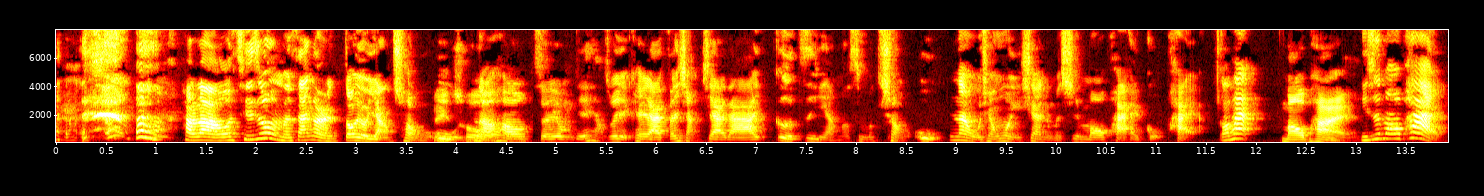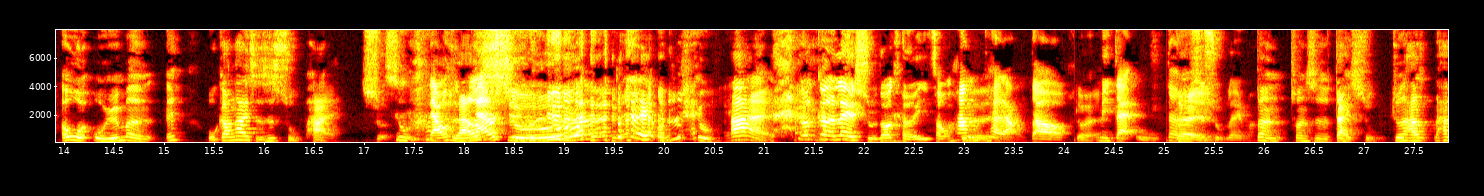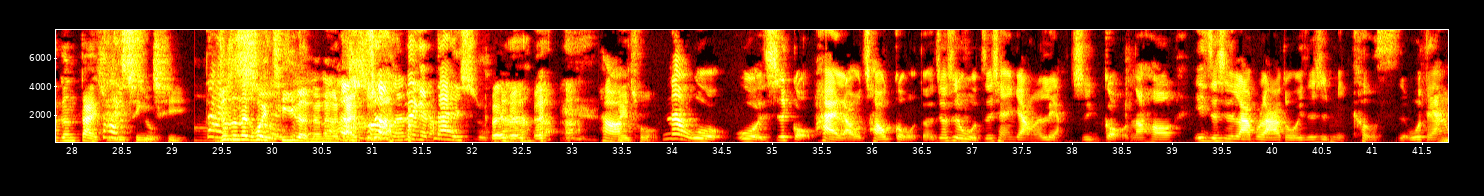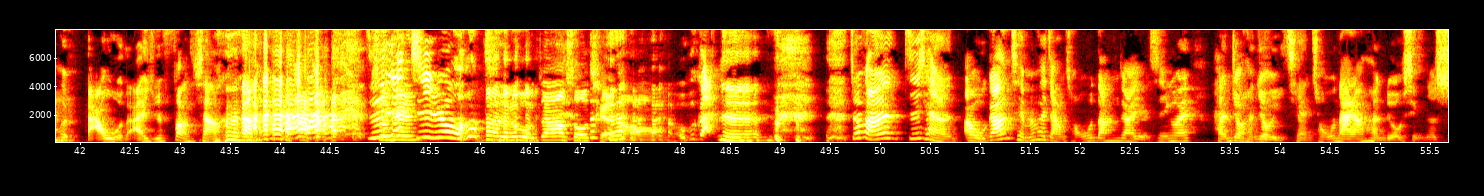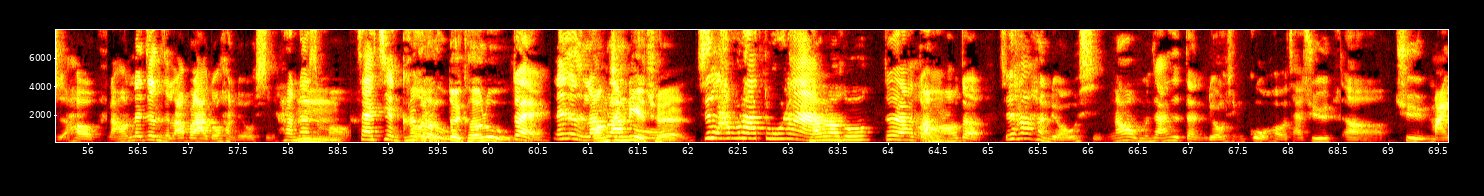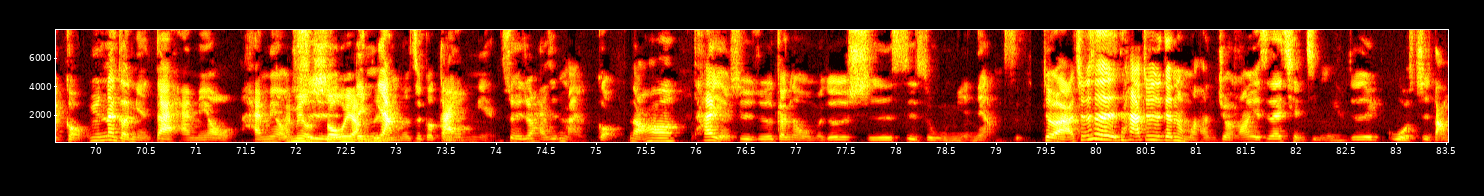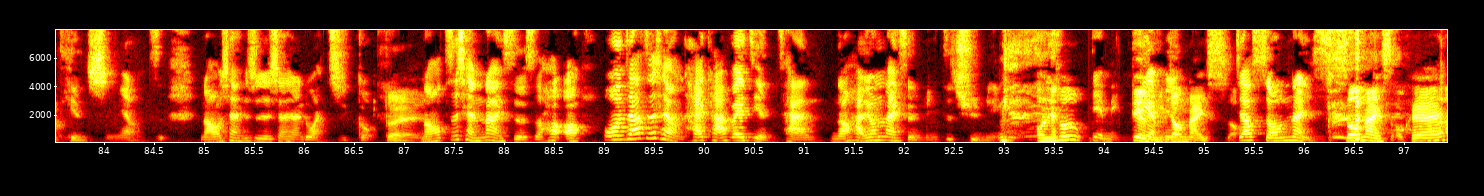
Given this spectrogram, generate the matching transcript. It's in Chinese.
好啦，我其实我们三个人都有养宠物，然后，所以我们今天想说，也可以来分享一下大家各自养了什么宠物。那我先问一下，你们是猫派还是狗派啊？狗派，猫派。你是猫派？哦，我我原本哎、欸，我刚开始是鼠派。鼠鼠老老鼠，对，我是鼠派，说各类鼠都可以，从哈姆太郎到对蜜袋鼯，对，是鼠类吗？算算是袋鼠，就是它，它跟袋鼠是亲戚，就是那个会踢人的那个袋鼠，撞的那个袋鼠，对对对，好，没错。那我我是狗派啦，我超狗的，就是我之前养了两只狗，然后一只是拉布拉多，一只是米克斯。我等一下会把我的 IG 放上来，直接置入，置入，这样要收钱哦。我不敢，就反正之前啊，我刚刚前面会讲宠物当家，也是因为很久很久以前宠物当家很流行的时候，然后那阵子拉布拉多很流行，还有那什么、嗯、再见科鲁、那个，对科鲁，对那阵子拉布拉多。黄金猎犬。是拉布拉多啦，拉布拉多，对啊，短毛的。嗯其实它很流行，然后我们家是等流行过后才去呃去买狗，因为那个年代还没有还没有还没有收养领养的这个概念，嗯，所以就还是买狗。然后它也是就是跟着我们就是十四十五年那样子，对啊，就是它就是跟着我们很久，然后也是在前几年就是过世当天使那样子，然后现在就是现在六万只狗。对，然后之前 Nice 的时候哦，我们家之前有开咖啡简餐，然后还用 Nice 的名字取名。哦，你说店名店名叫 Nice。叫 so nice，so nice，OK。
